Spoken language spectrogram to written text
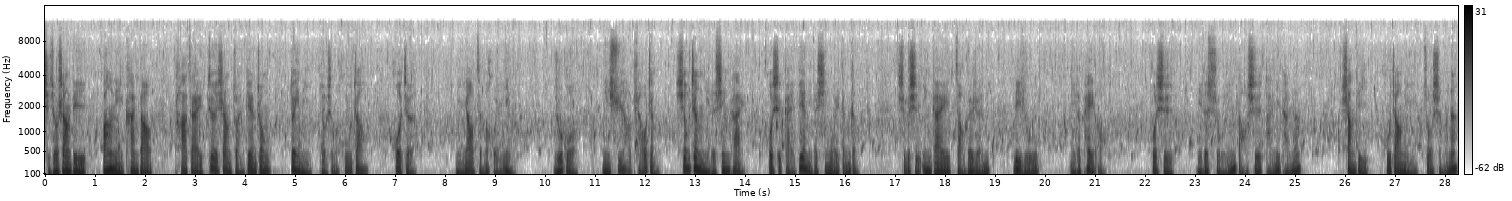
祈求上帝帮你看到他在这项转变中对你有什么呼召，或者你要怎么回应。如果你需要调整、修正你的心态，或是改变你的行为等等，是不是应该找个人，例如你的配偶，或是你的属灵导师谈一谈呢？上帝呼召你做什么呢？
